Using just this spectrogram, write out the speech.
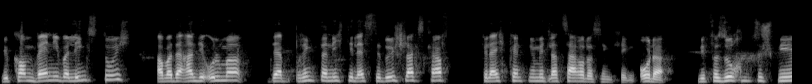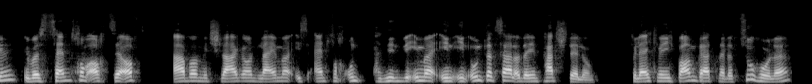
wir kommen wenn über links durch, aber der Andi Ulmer, der bringt dann nicht die letzte Durchschlagskraft. Vielleicht könnten wir mit Lazaro das hinkriegen. Oder wir versuchen zu spielen übers Zentrum auch sehr oft, aber mit Schlager und Leimer ist einfach, sind wir immer in, in Unterzahl oder in Patschstellung. Vielleicht, wenn ich Baumgartner dazu hole,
